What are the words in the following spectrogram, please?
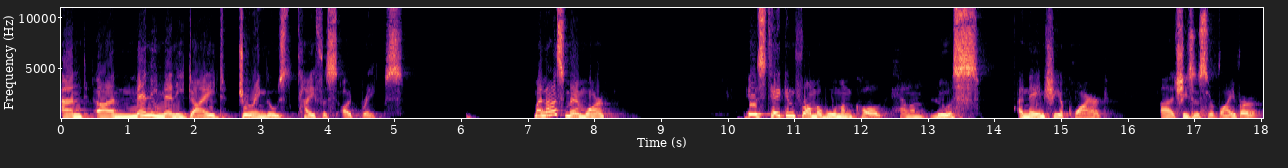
And uh, many, many died during those typhus outbreaks. My last memoir is taken from a woman called Helen Lewis, a name she acquired. Uh, she's a survivor.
